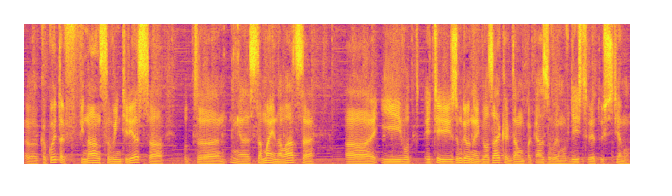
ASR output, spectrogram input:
э, какой-то финансовый интерес, а вот э, сама инновация и вот эти изумленные глаза, когда мы показываем в действии эту систему.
